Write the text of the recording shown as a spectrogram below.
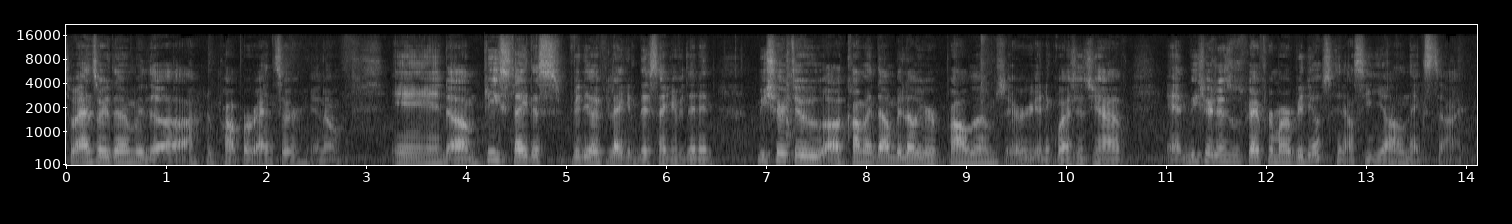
to answer them with uh, the proper answer, you know. And um, please like this video if you like it, dislike if you didn't. Be sure to uh, comment down below your problems or any questions you have. And be sure to subscribe for more videos and I'll see y'all next time.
